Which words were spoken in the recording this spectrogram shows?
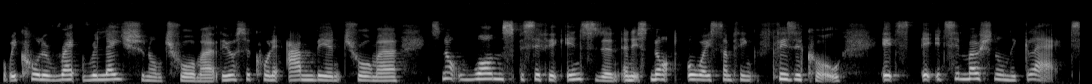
what we call a re- relational trauma. They also call it ambient trauma. It's not one specific incident, and it's not always something physical. It's it's emotional neglect.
